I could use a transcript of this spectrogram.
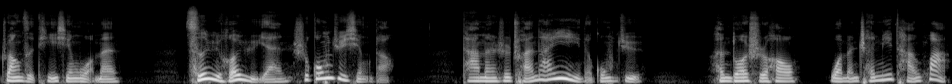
庄子提醒我们，词语和语言是工具性的，它们是传达意义的工具。很多时候，我们沉迷谈话。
